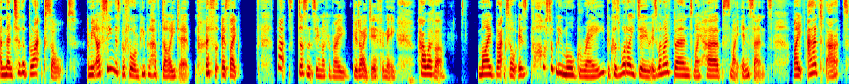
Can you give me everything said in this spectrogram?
and then to the black salt. I mean, I've seen this before and people have dyed it. it's, it's like, that doesn't seem like a very good idea for me. However, my black salt is possibly more grey because what I do is when I've burned my herbs, my incense, I add that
